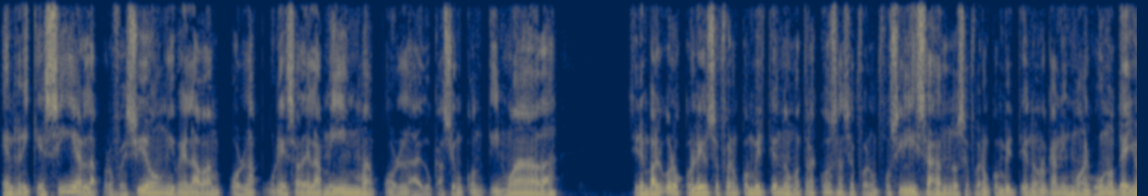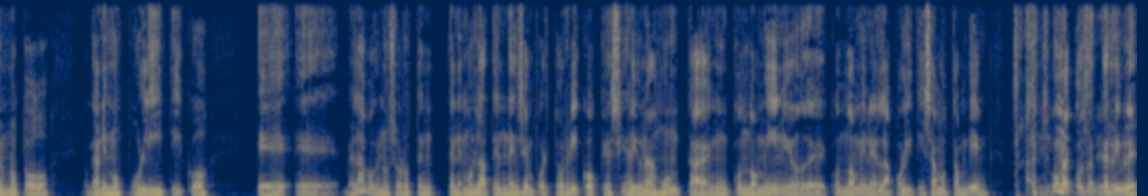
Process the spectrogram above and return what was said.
enriquecían la profesión y velaban por la pureza de la misma, por la educación continuada. Sin embargo, los colegios se fueron convirtiendo en otras cosas, se fueron fosilizando, se fueron convirtiendo en organismos, algunos de ellos, no todos, organismos políticos, eh, eh, ¿verdad? Porque nosotros ten- tenemos la tendencia en Puerto Rico que si hay una junta en un condominio de condóminos, la politizamos también. O sea, es una cosa sí, terrible.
